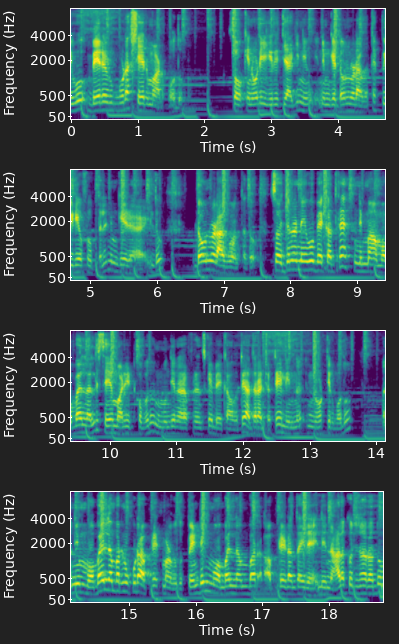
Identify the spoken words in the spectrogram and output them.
ನೀವು ಬೇರೆಯವ್ರಿಗೂ ಕೂಡ ಶೇರ್ ಮಾಡ್ಬೋದು. ಸೊ ಓಕೆ ನೋಡಿ ಈ ರೀತಿಯಾಗಿ ನೀವು, ನಿಮಗೆ ಡೌನ್ಲೋಡ್ ಆಗುತ್ತೆ ಪಿ ಡಿ ಎಫ್ ರೂಪದಲ್ಲಿ ನಿಮಗೆ ಇದು ಡೌನ್ಲೋಡ್ ಆಗುವಂಥದ್ದು. ಸೊ ಇದನ್ನು ನೀವು ಬೇಕಾದರೆ ನಿಮ್ಮ ಮೊಬೈಲ್ನಲ್ಲಿ ಸೇವ್ ಮಾಡಿ ಇಟ್ಕೋಬೋದು. ಮುಂದಿನ ರೆಫರೆನ್ಸ್ಗೆ ಬೇಕಾಗುತ್ತೆ. ಅದರ ಜೊತೆ ಇಲ್ಲಿ ನೋಡ್ತಿರ್ಬೋದು. ನಿಮ್ಮ ಮೊಬೈಲ್ ನಂಬರ್ನು ಕೂಡ ಅಪ್ಡೇಟ್ ಮಾಡ್ಬೋದು. ಪೆಂಡಿಂಗ್ ಮೊಬೈಲ್ ನಂಬರ್ ಅಪ್ಡೇಟ್ ಅಂತ ಇದೆ. ಇಲ್ಲಿ ನಾಲ್ಕು ಜನರದ್ದು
